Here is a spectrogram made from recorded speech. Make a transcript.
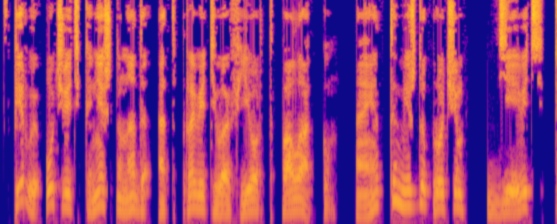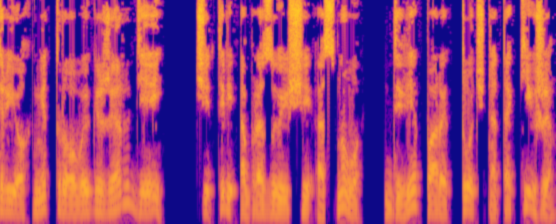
В первую очередь, конечно, надо отправить во фьорд палатку. А это, между прочим, девять трехметровых жердей, четыре образующие основу, две пары точно таких же,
